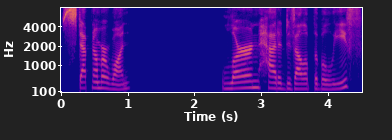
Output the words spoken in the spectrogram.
step number one learn how to develop the belief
